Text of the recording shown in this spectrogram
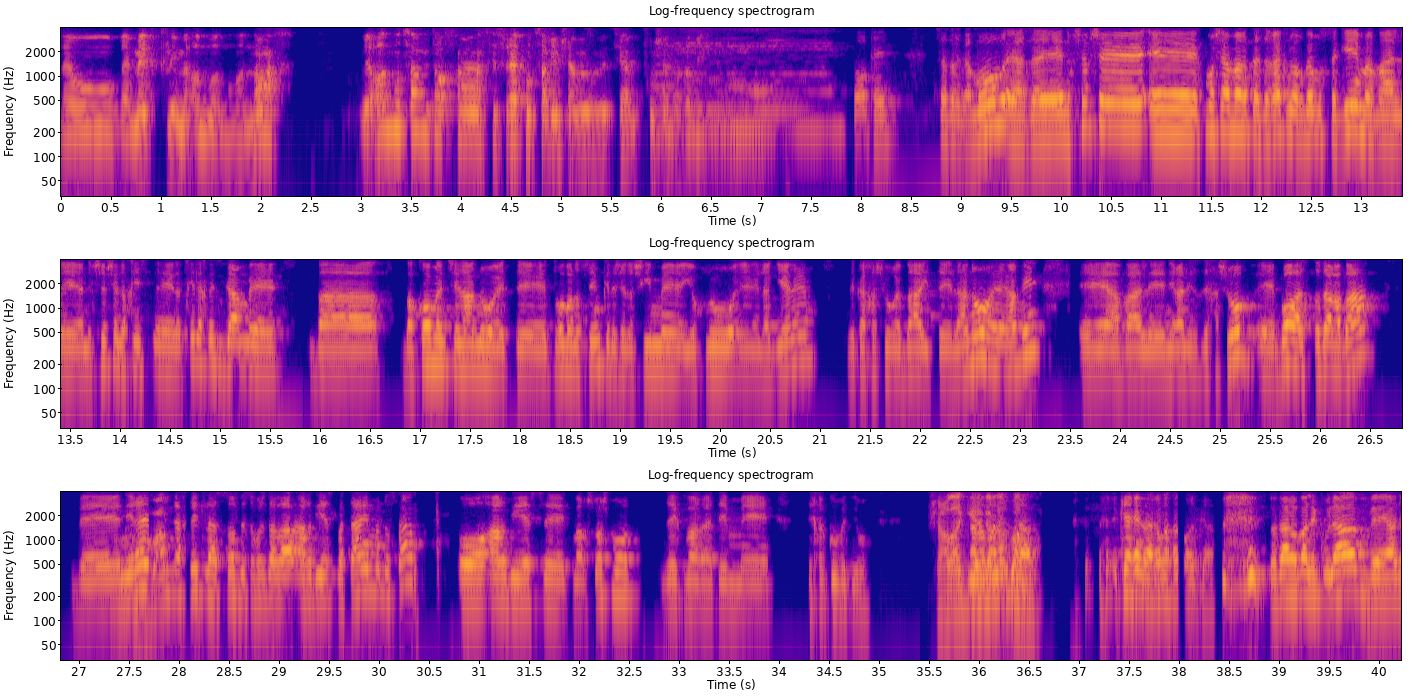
והוא באמת כלי מאוד מאוד מאוד נוח, ועוד מוצר מתוך הספריית מוצרים שאמזון מציע בתחום של דאטאביסים. אוקיי. Okay. בסדר גמור. אז אה, אני חושב שכמו אה, שאמרת, זרקנו הרבה מושגים, אבל אה, אני חושב שנתחיל להכניס גם בקומנט שלנו את, את רוב הנושאים, כדי שאנשים יוכלו להגיע אליהם. זה ככה שיעורי בית לנו, אבי, אבל נראה לי שזה חשוב. בועז, תודה רבה, ונראה אם נחליט לעשות בסופו של דבר RDS 200 נוסף, או RDS כבר 300, זה כבר אתם תחכו ותראו. אפשר להגיע גם ל-400. כן, הרבה מאוד גם. תודה רבה לכולם, ועד...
